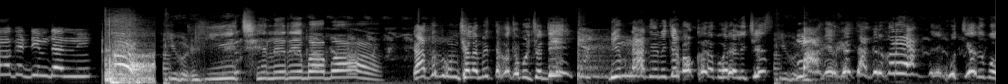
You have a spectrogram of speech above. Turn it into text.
আমাকে ডিম দেননি। কি ছেলে রে বাবা? এতটুকু ছেলে মিথ্যা কথা বলছে তুই ডিম না দিয়ে নিজের ভক্ষণে ভরে লিছিস মাগের কে চাকরি করে একদিনে গুছিয়ে দেবো।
